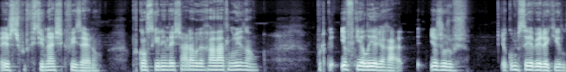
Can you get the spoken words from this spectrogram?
a estes profissionais que fizeram por conseguirem deixar agarrado à televisão. Porque eu fiquei ali agarrado. Eu juro-vos, eu comecei a ver aquilo.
